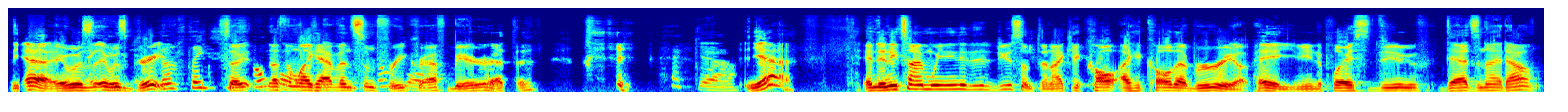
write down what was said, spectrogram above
yeah, it was it was great. are So nothing like having some free craft beer at the Heck yeah. yeah. And anytime we needed to do something, I could call I could call that brewery up. Hey, you need a place to do Dad's Night Out?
